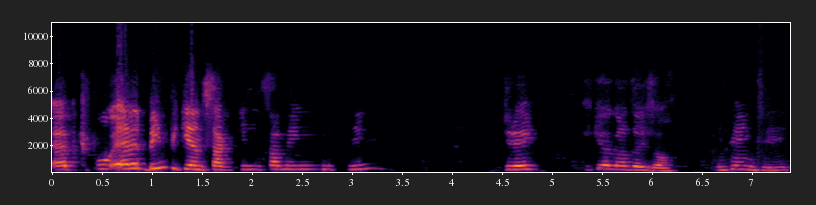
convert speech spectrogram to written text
é tipo, ela é bem pequena, sabe? Que não sabe ainda nem direito o que, que é H2O. Entendi.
